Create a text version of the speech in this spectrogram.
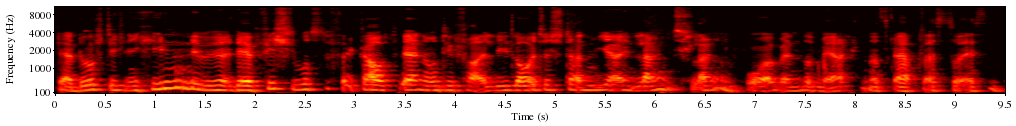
da durfte ich nicht hin, der Fisch musste verkauft werden und die, die Leute standen ja in langen Schlangen vor, wenn sie merkten, es gab was zu essen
